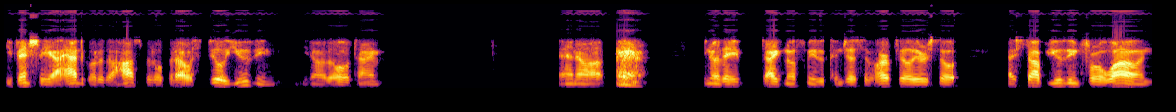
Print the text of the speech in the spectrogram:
eventually I had to go to the hospital, but I was still using, you know, the whole time. And uh, you know, they diagnosed me with congestive heart failure, so I stopped using for a while, and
